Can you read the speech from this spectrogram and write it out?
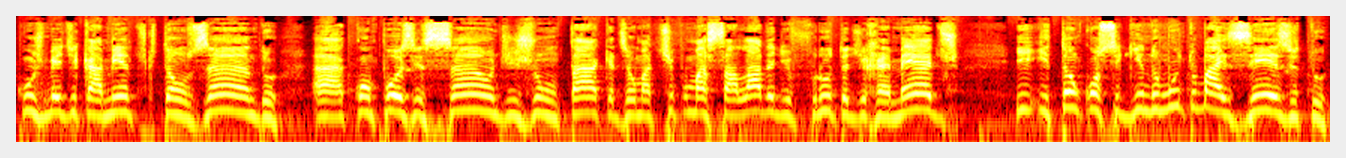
com os medicamentos que estão usando, a composição de juntar, quer dizer, uma tipo uma salada de fruta, de remédios, e estão conseguindo muito mais êxito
